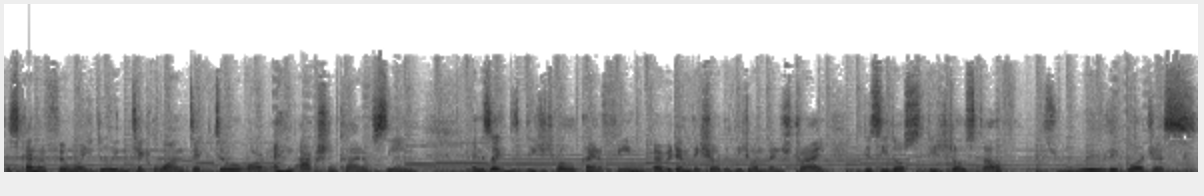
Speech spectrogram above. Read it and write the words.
this kind of film where you're doing take one take two or an action kind of scene. And it's like this digital kind of theme. Every time they show the digital adventure try you can see those digital stuff. It's really, really gorgeous.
